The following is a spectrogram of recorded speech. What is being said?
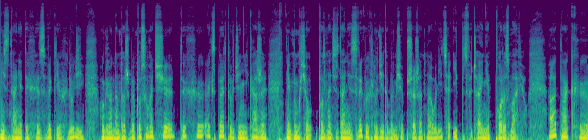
mi zdanie tych zwykłych ludzi? Oglądam to, żeby posłuchać tych ekspertów, dziennikarzy. Jakbym chciał poznać zdanie zwykłych ludzi, to bym się przeszedł na ulicę i zwyczajnie porozmawiał. A tak e,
